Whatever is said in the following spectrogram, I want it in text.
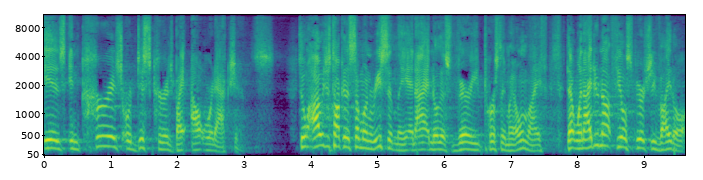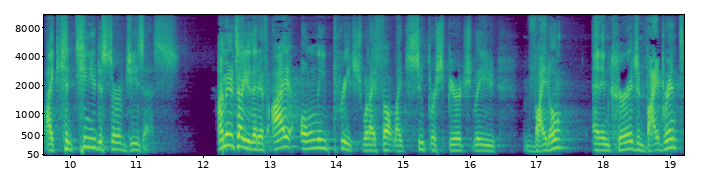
is encouraged or discouraged by outward actions. So I was just talking to someone recently, and I know this very personally in my own life, that when I do not feel spiritually vital, I continue to serve Jesus. I'm going to tell you that if I only preached when I felt like super spiritually vital and encouraged and vibrant,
